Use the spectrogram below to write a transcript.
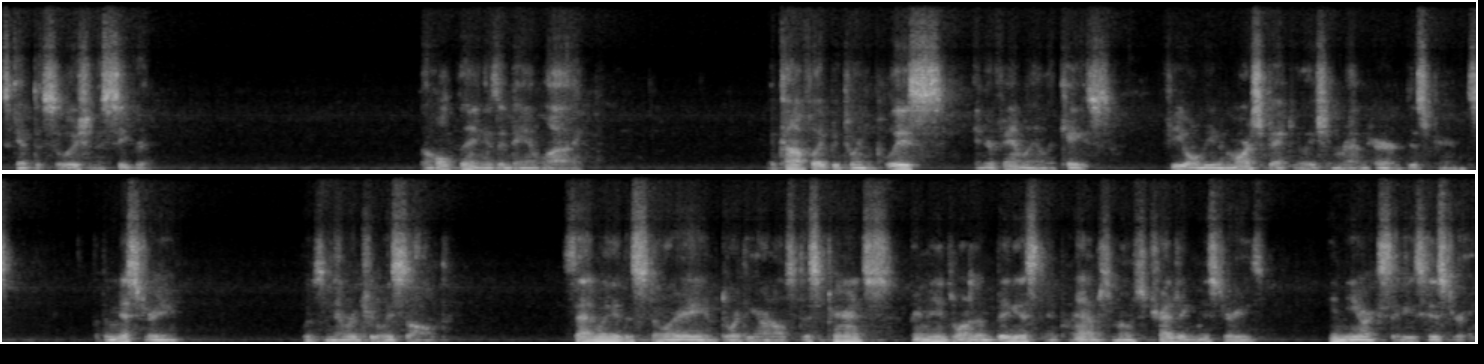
has kept the solution a secret. The whole thing is a damn lie. The conflict between the police and her family on the case fueled even more speculation around her disappearance. But the mystery was never truly solved. Sadly, the story of Dorothy Arnold's disappearance remains one of the biggest and perhaps most tragic mysteries in New York City's history.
